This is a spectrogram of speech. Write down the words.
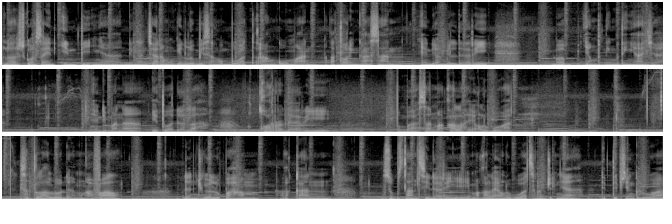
lo harus kuasain intinya dengan cara mungkin lo bisa ngebuat rangkuman atau ringkasan yang diambil dari bab yang penting-pentingnya aja. Di mana itu adalah core dari pembahasan makalah yang lo buat. Setelah lo udah menghafal dan juga lo paham akan substansi dari makalah yang lo buat selanjutnya di tips yang kedua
